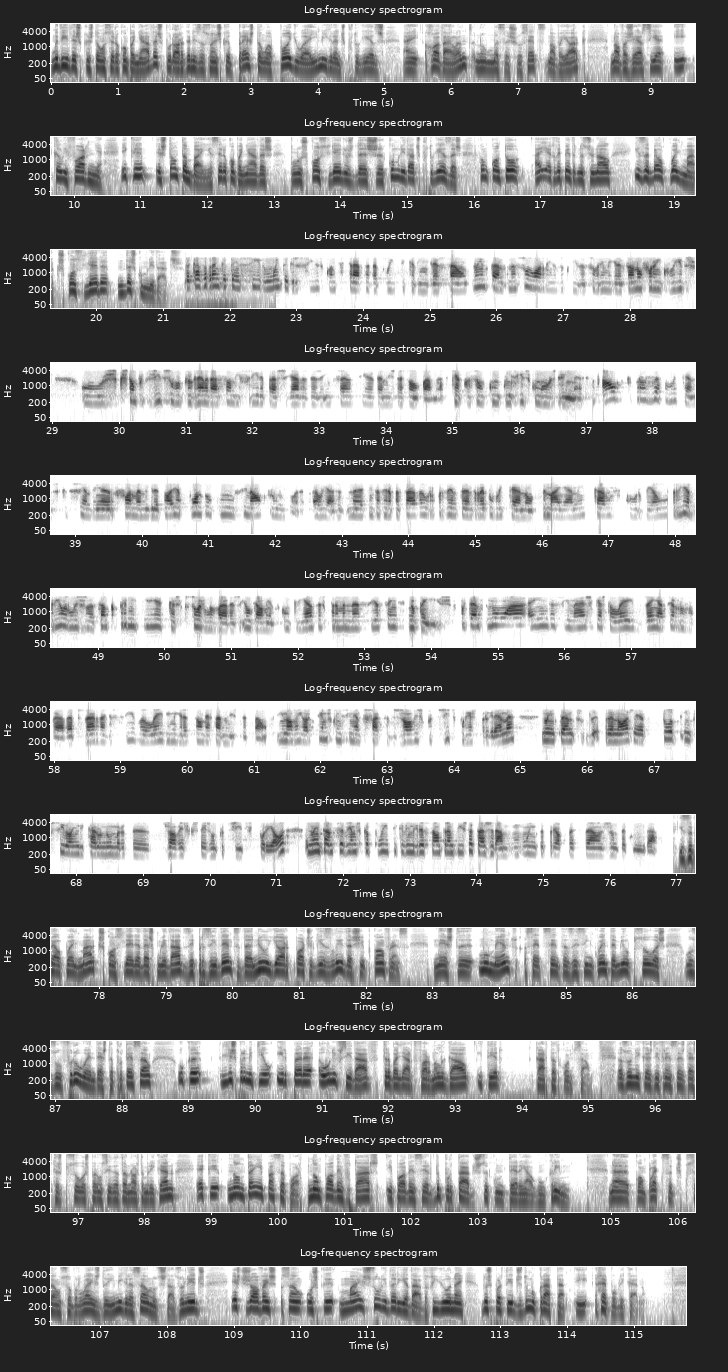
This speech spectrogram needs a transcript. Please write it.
Medidas que estão a ser acompanhadas por organizações que prestam apoio a imigrantes portugueses em Rhode Island, no Massachusetts, Nova York, Nova Jersey e Califórnia e que estão também a ser acompanhadas pelos conselheiros das comunidades portuguesas, como contou a RDP Internacional Isabel Coelho Marques, conselheira das comunidades. A Casa Branca tem sido muito agressiva quando se trata da política de imigração. No entanto, na sua ordem executiva sobre imigração não foram incluídos os que estão protegidos sob o Programa de Ação Diferida para as Chegadas da Infância da Administração Obama, que são conhecidos como os Dreamers. Algo que para os republicanos que defendem a reforma migratória apontam como um sinal promissor. Aliás, na quinta-feira passada, o representante republicano de Miami, Carlos Corbelo, reabriu a legislação que permitiria que as pessoas levadas ilegalmente como crianças permanecessem no país. Portanto, não há ainda sinais que esta lei venha a ser revogada, apesar da agressiva lei de imigração desta administração. Em Nova Iorque temos conhecimento de facto de jovens protegidos por este programa, no entanto, para nós é todo impossível indicar o número de jovens que estejam protegidos por ele. No entanto, sabemos que a política de imigração trampista está a gerar muita preocupação junto à comunidade. Isabel Coelho Marques, conselheira das comunidades e presidente da New York Portuguese Leadership Conference. Neste momento, 750 mil pessoas usufruem desta proteção, o que lhes permitiu ir para a universidade, trabalhar de forma legal e ter carta de condução. As únicas diferenças destas pessoas para um cidadão norte-americano é que não têm passaporte, não podem votar e podem ser deportados se cometerem algum crime. Na complexa discussão sobre leis de imigração nos Estados Unidos, estes jovens são os que mais solidariedade reúnem dos partidos democrata e republicano.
